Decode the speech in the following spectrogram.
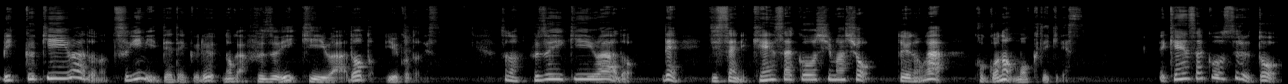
ビッグキーワードの次に出てくるのが付随キーワードということです。その付随キーワードで実際に検索をしましょうというのがここの目的です。で検索をすると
